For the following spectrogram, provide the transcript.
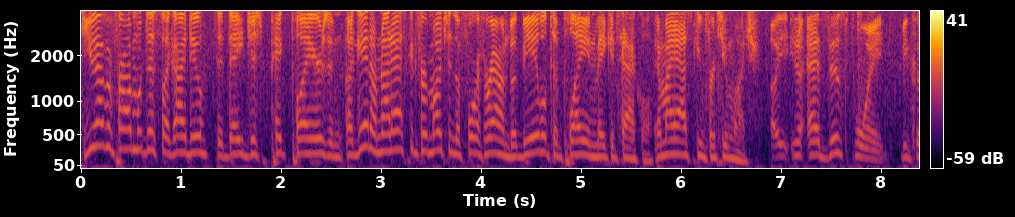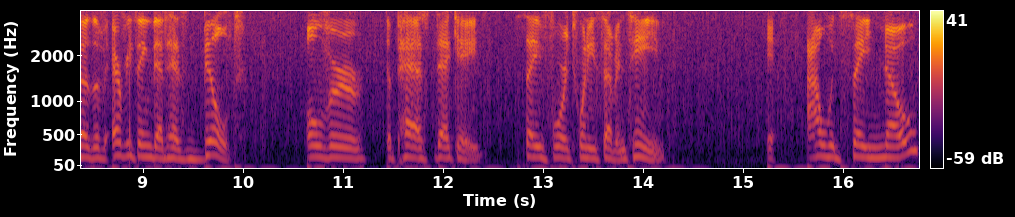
Do you have a problem with this like I do? That they just pick players and again, I'm not asking for much in the fourth round, but be able to play and make a tackle. Am I asking for too much? Uh, you know, at this point, because of everything that has built over the past decade, save for 2017, it, I would say no.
